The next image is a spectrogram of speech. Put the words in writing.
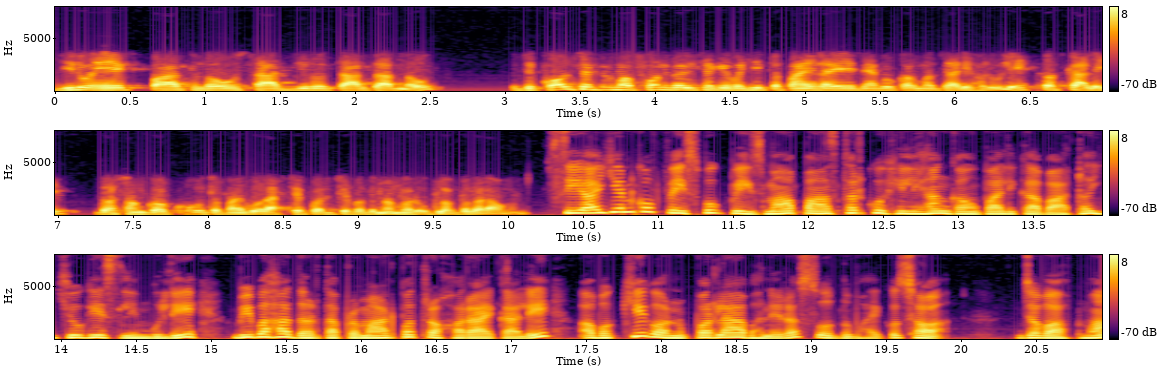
जिरो एक पाँच नौ सात जिरो चार चार नौ। त्यो कल सेन्टरमा फोन गरिसकेपछि तपाईँलाई त्यहाँको कर्मचारीहरूले तत्कालै दस अङ्कको तपाईँको राष्ट्रिय परिचय पत्र नम्बर उपलब्ध गराउनुहुन्छ। सिआइएनको फेसबुक पेजमा पाँचथरको हिलिहाङ गाउँपालिकाबाट योगेश लिम्बुले विवाह दर्ता प्रमाणपत्र हराएकाले अब के गर्नु पर्ला भनेर सोध्नु भएको छ। जवाफमा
